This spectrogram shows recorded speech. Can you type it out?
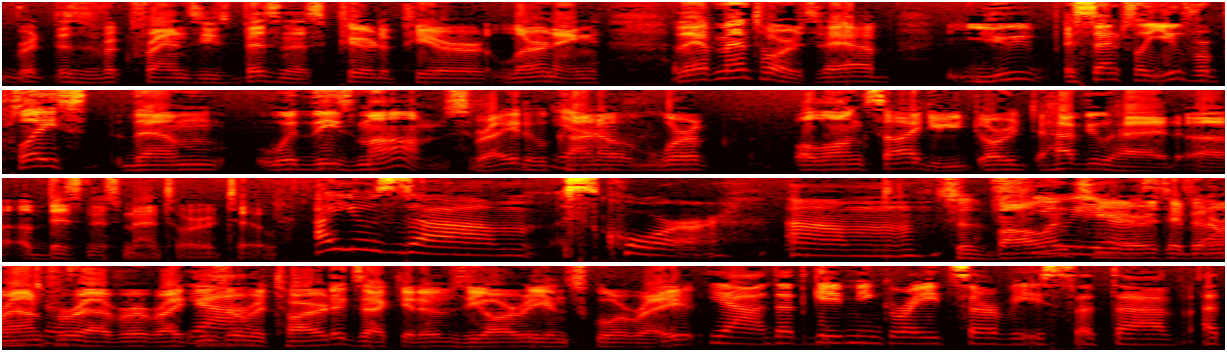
Rick, this is Rick Franzi's business, peer-to-peer learning, they have mentors. They have you. Essentially, you've replaced them with these moms, right? Who yeah. kind of work alongside you, or have you had a, a business mentor or two? I use um, Score. Um, so volunteers, they've been around forever, right? Yeah. These are retired executives, the Ari in Score, right? Yeah, that gave me great service at, uh, at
